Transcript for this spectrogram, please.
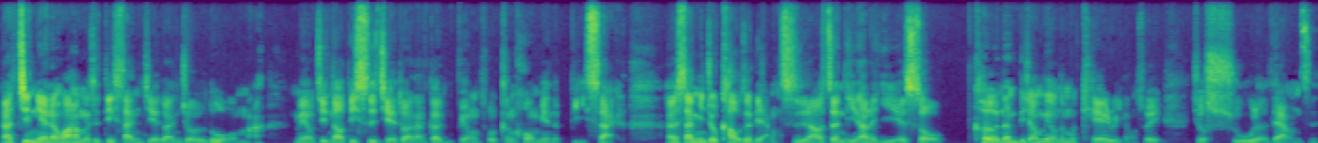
那今年的话，他们是第三阶段就落马，没有进到第四阶段，那更不用说更后面的比赛了。而三名就靠这两支啊，整体他的野手可能比较没有那么 carry 哦，所以就输了这样子。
